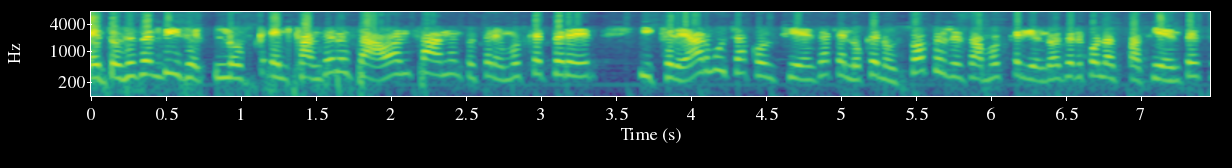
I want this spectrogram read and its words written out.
Entonces él dice, los, el cáncer está avanzando, entonces tenemos que tener y crear mucha conciencia, que es lo que nosotros estamos queriendo hacer con las pacientes,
